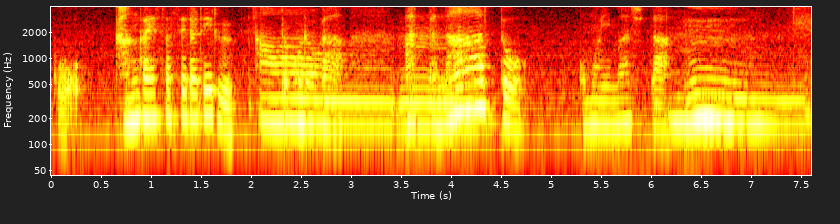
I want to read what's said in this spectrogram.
こう考えさせられるところがあったなと思いました。うん、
